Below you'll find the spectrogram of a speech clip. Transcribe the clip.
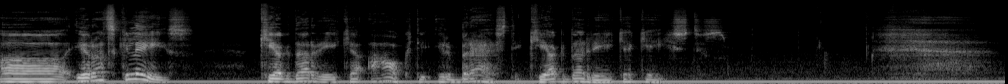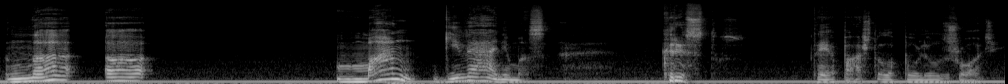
a, ir atskleis, kiek dar reikia aukti ir bręsti, kiek dar reikia keistis. Na, a, man gyvenimas Kristus. Tai apaštalo Pauliaus žodžiai.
